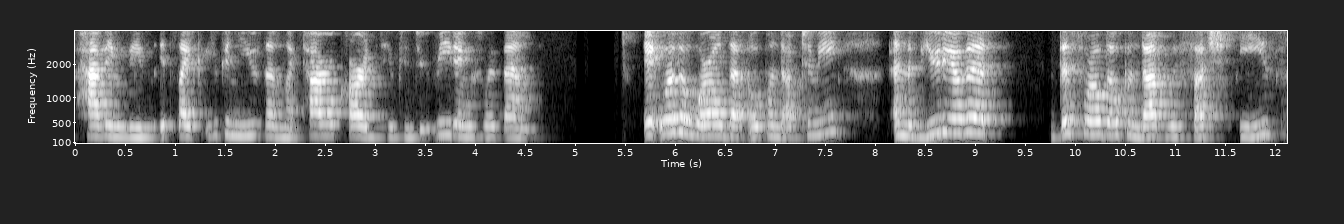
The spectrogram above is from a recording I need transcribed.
having these. It's like you can use them like tarot cards. You can do readings with them. It was a world that opened up to me, and the beauty of it, this world opened up with such ease.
